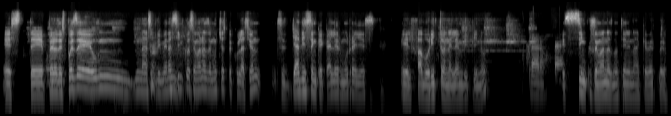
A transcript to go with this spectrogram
Este, pero después de un- unas primeras cinco semanas de mucha especulación, ya dicen que Kyler Murray es el favorito en el MVP, ¿no? Claro. Cinco semanas no tiene nada que ver, pero.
